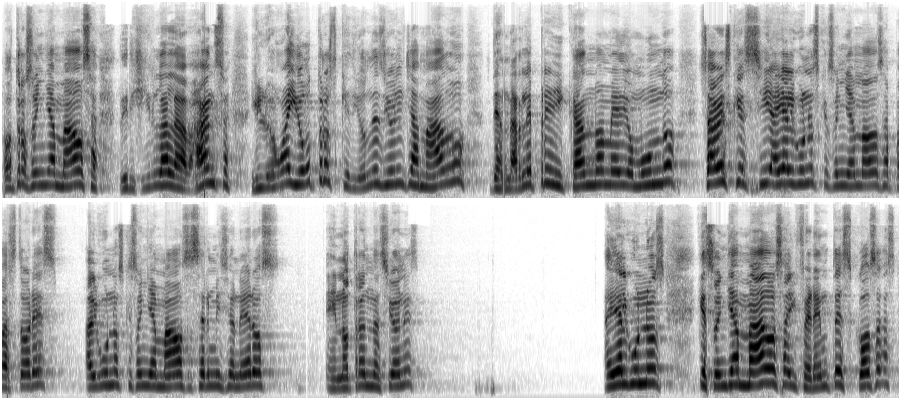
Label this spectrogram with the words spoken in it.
otros son llamados a dirigir la alabanza. Y luego hay otros que Dios les dio el llamado de andarle predicando a medio mundo. ¿Sabes que sí? Hay algunos que son llamados a pastores, algunos que son llamados a ser misioneros en otras naciones. Hay algunos que son llamados a diferentes cosas.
